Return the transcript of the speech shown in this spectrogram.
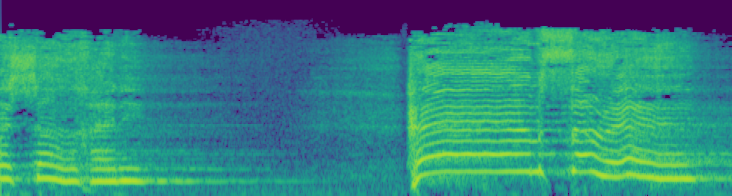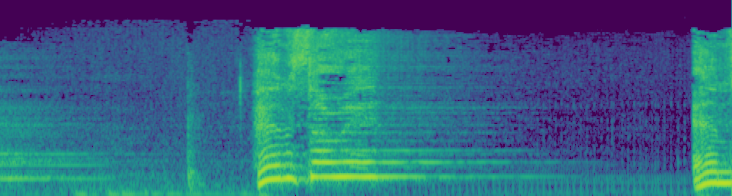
在伤害你。I'm sorry，I'm sorry，I'm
